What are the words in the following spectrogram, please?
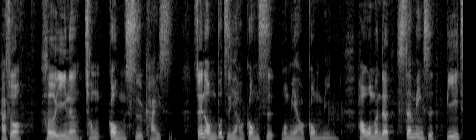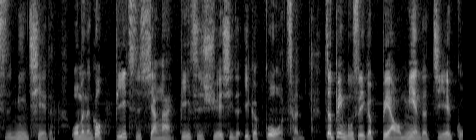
他说合一呢，从共识开始。所以呢，我们不只要有共识，我们要有共鸣。好，我们的生命是彼此密切的，我们能够彼此相爱、彼此学习的一个过程。这并不是一个表面的结果，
